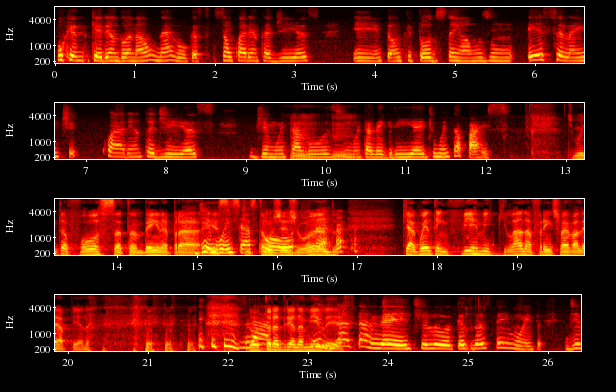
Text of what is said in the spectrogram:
porque, querendo ou não, né, Lucas, são 40 dias, e então que todos tenhamos um excelente 40 dias de muita hum, luz, hum. de muita alegria e de muita paz. De muita força também, né, para esses que estão força. jejuando. que aguentem firme, que lá na frente vai valer a pena. Doutora Adriana Miller. Exatamente, Lucas, gostei muito. De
